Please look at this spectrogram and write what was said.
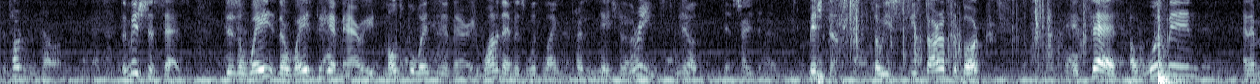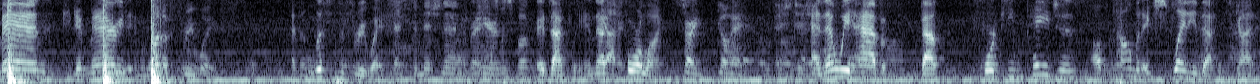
The Torah doesn't tell us. The Mishnah says there's a way. There are ways to get married. Multiple ways to get married. One of them is with like presentation of the rings. We know Sorry, the, Mishnah. So we, we start off the book. It says a woman and a man can get married in one of three ways, and it lists the three ways. that's the Mishnah right here in this book. Exactly, and that's four lines. Sorry, go ahead. As- as you And then we have about 14 pages of Talmud explaining that. got it.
